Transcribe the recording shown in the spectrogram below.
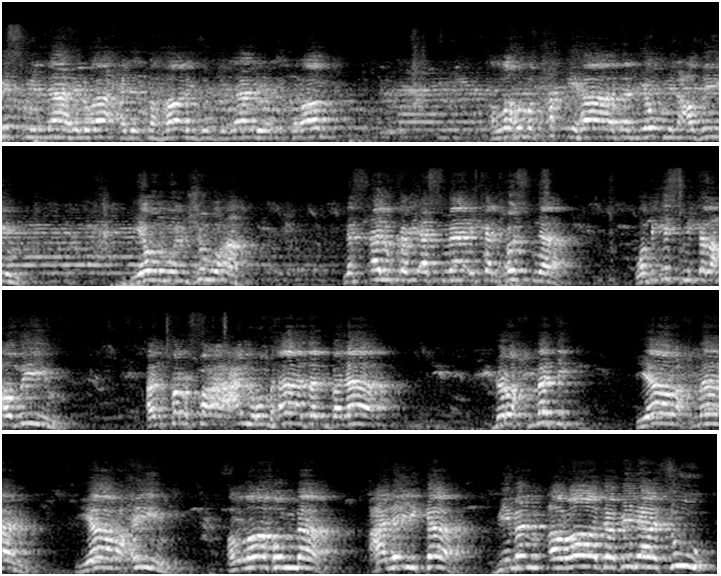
بسم الله الواحد القهار ذو الجلال والإكرام. اللهم بحق هذا اليوم العظيم يوم الجمعة. نسألك بأسمائك الحسنى وباسمك العظيم أن ترفع عنهم هذا البلاء برحمتك يا رحمن يا رحيم اللهم عليك بمن أراد بنا سوء.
